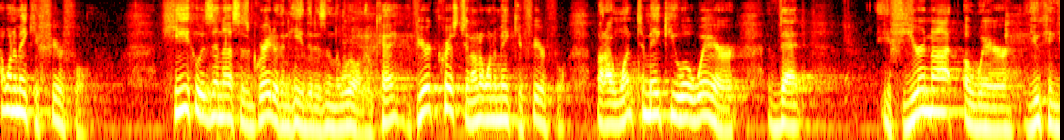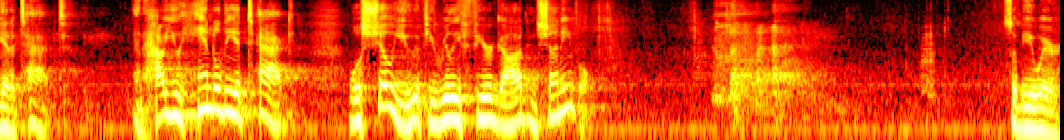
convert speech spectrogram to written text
I don't want to make you fearful. He who is in us is greater than he that is in the world, okay? If you're a Christian, I don't want to make you fearful, but I want to make you aware that if you're not aware, you can get attacked. And how you handle the attack will show you if you really fear God and shun evil. So be aware.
